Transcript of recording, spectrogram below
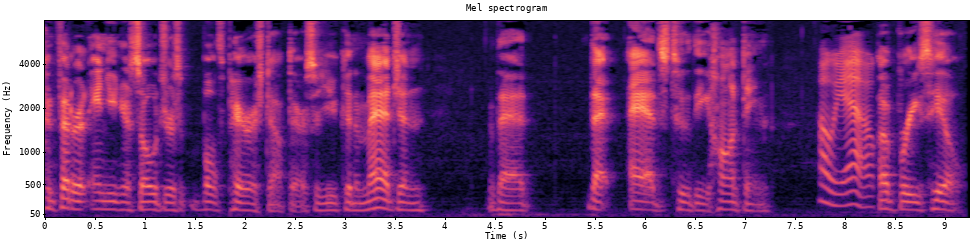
Confederate and Union soldiers both perished out there. So you can imagine that that adds to the haunting oh, yeah. of Breeze Hill.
